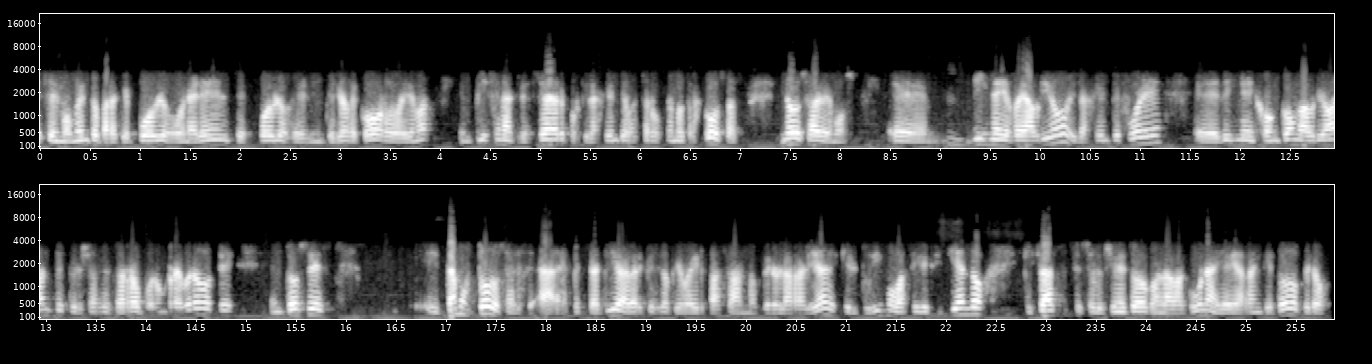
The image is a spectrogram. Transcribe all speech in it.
es el momento para que pueblos bonaerenses, pueblos del interior de Córdoba y demás empiecen a crecer porque la gente va a estar buscando otras cosas. No lo sabemos. Eh, mm. Disney reabrió y la gente fue, eh, Disney Hong Kong abrió antes pero ya se cerró por un rebrote, entonces estamos todos a la, expectativa de ver qué es lo que va a ir pasando, pero la realidad es que el turismo va a seguir existiendo, quizás se solucione todo con la vacuna y ahí arranque todo, pero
